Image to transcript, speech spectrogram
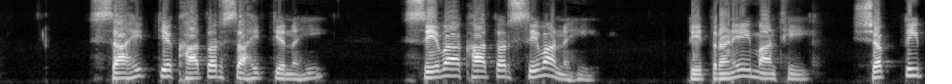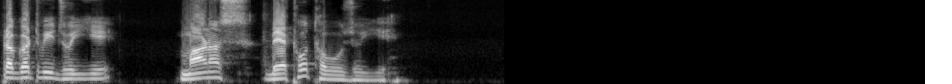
સાહિત્ય ખાતર સાહિત્ય નહીં, સેવા ખાતર સેવા નહીં. તે ત્રણેયમાંથી શક્તિ પ્રગટવી જોઈએ, માણસ બેઠો થવો જોઈએ.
